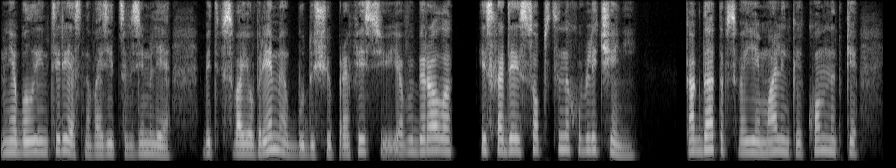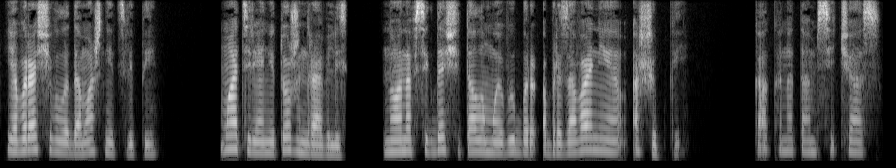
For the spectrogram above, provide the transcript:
Мне было интересно возиться в земле, ведь в свое время будущую профессию я выбирала, исходя из собственных увлечений. Когда-то в своей маленькой комнатке я выращивала домашние цветы. Матери они тоже нравились, но она всегда считала мой выбор образования ошибкой. Как она там сейчас?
